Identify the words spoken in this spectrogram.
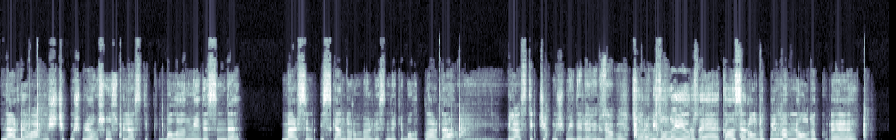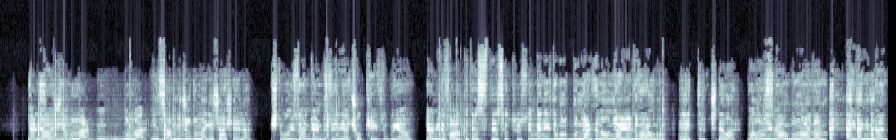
nerede varmış çıkmış biliyor musunuz plastik balığın midesinde? Mersin İskenderun bölgesindeki balıklarda Ay, plastik çıkmış midelerinde. en güzel balık. Sonra biz onu yiyoruz. E kanser olduk bilmem ne olduk. E yani, Yani- sonuçta bunlar e, bunlar insan vücuduna geçen şeyler. İşte o yüzden diyorum ki Zeliha çok keyifli bu ya. Yani bir defa hakikaten stres atıyorsun. Ben evde bunu, bunu nereden alınıyor? Her yerde var mı bu? Elektrikçi de var. Vallahi Alırsın. ben bunlardan edineyim ben.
